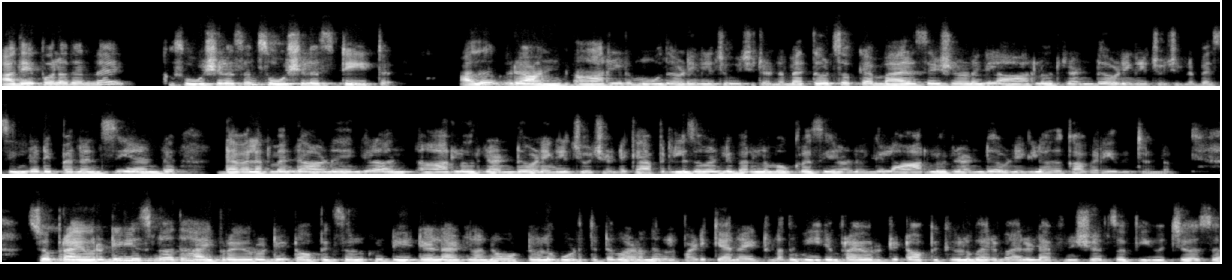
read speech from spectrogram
അതേപോലെ തന്നെ സോഷ്യലിസം സോഷ്യലിസ്റ്റ് സ്റ്റേറ്റ് അത് ഒരു ആറിൽ മൂന്ന് തവണയെങ്കിലും ചോദിച്ചിട്ടുണ്ട്. മെത്തേഡ്സ് ഓഫ് കമ്പാരിസേഷൻ ആണെങ്കിൽ ആറിൽ ഒരു രണ്ട് തവണയെങ്കിലും ചോദിച്ചിട്ടുണ്ട്. ബസിന്റെ ഡിപ്പെൻഡൻസി ആൻഡ് ഡെവലപ്മെന്റ് ആണ് എങ്കിൽ ആറിൽ ഒരു രണ്ട് തവണയെങ്കിലും ചോദിച്ചിട്ടുണ്ട്. ക്യാപിറ്റലിസം ആൻഡ് ലിബറൽ ഡെമോക്രസി ആണെങ്കിൽ ആറിൽ ഒരു രണ്ട് തവണയെങ്കിലും അത് കവർ ചെയ്തിട്ടുണ്ട്. സോ പ്രയോറിറ്റി ലിസ്റ്റിനകത്ത് ഹൈ പ്രയോറിറ്റി ടോപ്പിക്സുകൾക്ക് ഡീറ്റെയിൽഡ് ആയിട്ടുള്ള നോട്ടുകൾ കൊടുത്തിട്ട് വേണം നിങ്ങൾ പഠിക്കാനായിട്ടുള്ളത്. മീഡിയം പ്രയോറിറ്റി ടോപ്പിക്കുകൾ വരുമ്പോൾ അതിന്റെ ഡെഫിനിഷൻസ് ഫ്യൂച്ചേഴ്സ്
